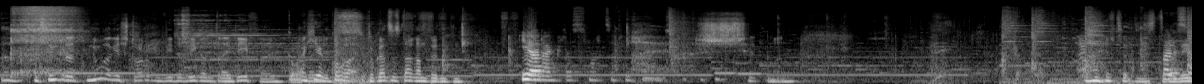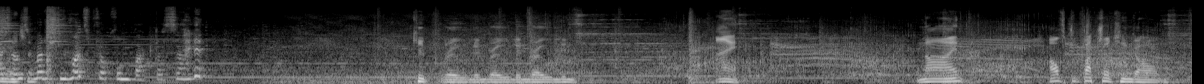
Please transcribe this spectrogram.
Wir sind gerade nur gestorben wieder wegen dem 3D-Fall. Guck mal hier, guck mal, du kannst es daran binden. Ja, danke, das macht natürlich Angst. Shit, Mann. Alter, dieses Weil es 3D halt sonst immer durch den Holzblock rumbackt, das Seil. Keep rolling, rolling, rolling. Nein. Nein. Auf die Batschötchen gehauen.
